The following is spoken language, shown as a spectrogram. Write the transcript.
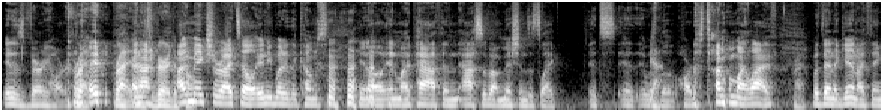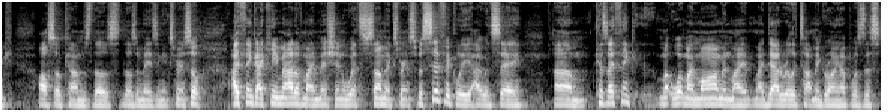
it is very hard, right? Right. right. and yeah, I, very difficult. I make sure I tell anybody that comes, you know, in my path and asks about missions, it's like, it's it, it was yeah. the hardest time of my life. Right. But then again, I think also comes those those amazing experiences. So I think I came out of my mission with some experience. Specifically, I would say, because um, I think my, what my mom and my my dad really taught me growing up was this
